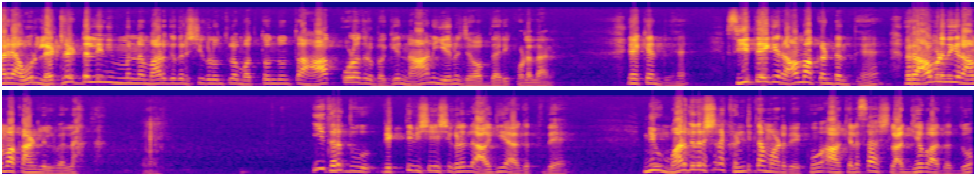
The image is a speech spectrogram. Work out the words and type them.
ಅರೆ ಅವರು ಲೆಟ್ರೆಡ್ಡಲ್ಲಿ ನಿಮ್ಮನ್ನು ಮಾರ್ಗದರ್ಶಿಗಳು ಅಂತಲೋ ಮತ್ತೊಂದು ಅಂತ ಹಾಕ್ಕೊಳ್ಳೋದ್ರ ಬಗ್ಗೆ ನಾನು ಏನು ಜವಾಬ್ದಾರಿ ಕೊಡಲಾನೆ ಯಾಕೆಂದರೆ ಸೀತೆಗೆ ರಾಮ ಕಂಡಂತೆ, ರಾವಣನಿಗೆ ರಾಮ ಕಾಣಲಿಲ್ವಲ್ಲ? ಈ ಥರದ್ದು ವ್ಯಕ್ತಿ ವಿಶೇಷಗಳಲ್ಲಿ ಆಗಿಯೇ ಆಗುತ್ತದೆ. ನೀವು ಮಾರ್ಗದರ್ಶನ ಖಂಡಿತ ಮಾಡಬೇಕು. ಆ ಕೆಲಸ ಶ್ಲಾಘ್ಯವಾದದ್ದು,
